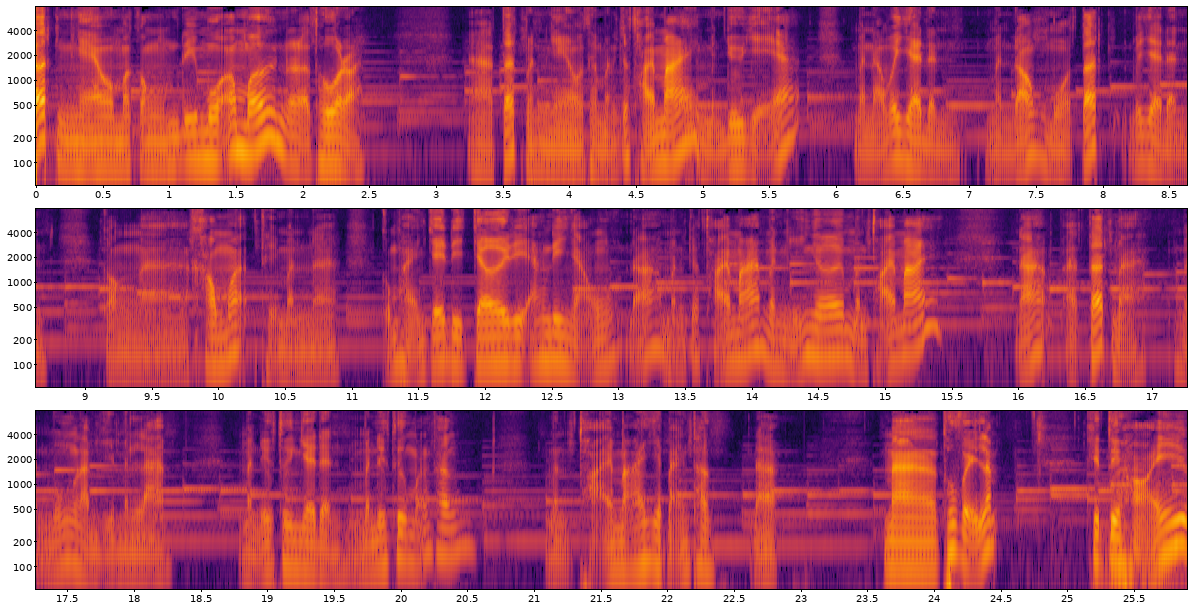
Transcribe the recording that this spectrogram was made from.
tết nghèo mà còn đi mua áo mới nữa là thua rồi. À, tết mình nghèo thì mình cứ thoải mái mình vui vẻ. Mình ở với gia đình mình đón mùa tết với gia đình. Còn à, không á thì mình à, cũng hạn chế đi chơi đi ăn đi nhậu. Đó mình cứ thoải mái mình nghỉ ngơi mình thoải mái. Đó à, tết mà mình muốn làm gì mình làm. Mình yêu thương gia đình mình yêu thương bản thân. Mình thoải mái với bản thân. Đó. Mà thú vị lắm khi tôi hỏi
